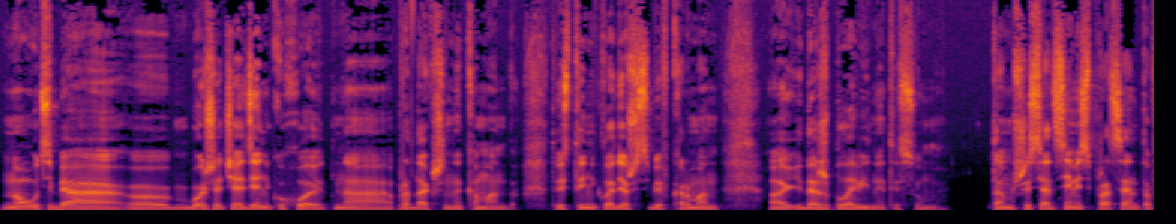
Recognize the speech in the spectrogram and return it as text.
Но у тебя э, большая часть денег уходит на продакшн и команду. То есть ты не кладешь себе в карман э, и даже половины этой суммы. Там 60-70%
